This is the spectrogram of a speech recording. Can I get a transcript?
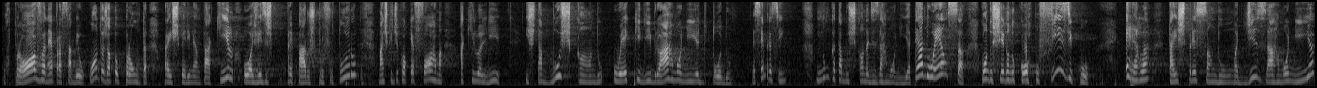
por prova, né, para saber o quanto eu já estou pronta para experimentar aquilo, ou às vezes preparos para o futuro, mas que de qualquer forma aquilo ali está buscando o equilíbrio, a harmonia de todo. É sempre assim nunca está buscando a desarmonia. Até a doença, quando chega no corpo físico, ela está expressando uma desarmonia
